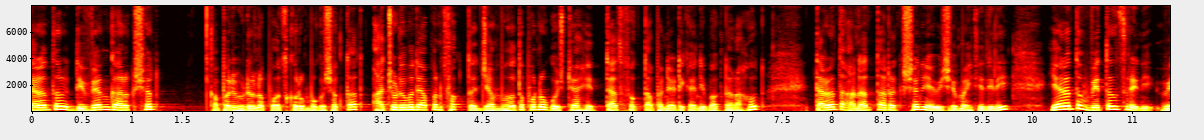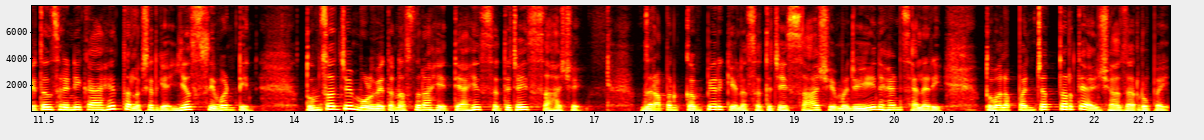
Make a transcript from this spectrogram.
त्यानंतर दिव्यांग आरक्षण आपण व्हिडिओला पॉज करून बघू शकतात. आजच्या व्हिडिओमध्ये आपण फक्त ज्या महत्त्वपूर्ण गोष्टी आहेत त्याच फक्त आपण या ठिकाणी बघणार आहोत. त्यानंतर अनंत आरक्षण याविषयी माहिती दिली. यानंतर वेतन श्रेणी. वेतन श्रेणी काय आहे? तर लक्षात घ्या यस सेवन्टीन. तुमचं जे मूळ वेतन असणार आहे ते आहे सत्तेचाळीस सहाशे. जर आपण कंपेअर केलं सत्तेचाळीस सहाशे म्हणजे इन हँड सॅलरी तुम्हाला पंच्याहत्तर ते ऐंशी हजार रुपये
